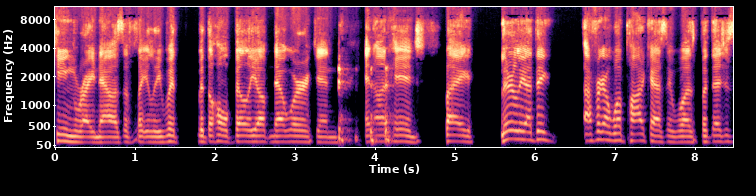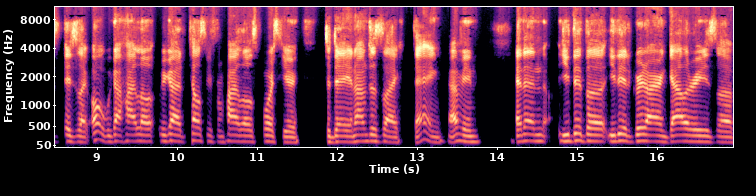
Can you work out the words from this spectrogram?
king right now as of lately with with the whole belly up network and and unhinged. like literally, I think I forgot what podcast it was, but that just it's like, oh, we got high low, we got Kelcey from High Low Sports here today, and I'm just like, dang. I mean, and then you did the you did Gridiron Galleries uh,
